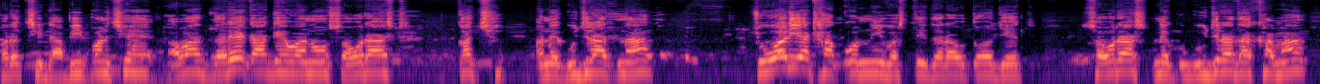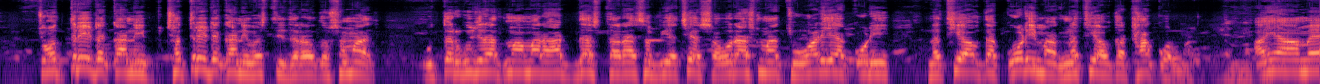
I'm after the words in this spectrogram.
ભરતસિંહ ડાભી પણ છે. આવા દરેક આગેવાનો સૌરાષ્ટ્ર, કચ્છ અને ગુજરાતના ચુવાડિયા ઠાકોરની વસ્તી ધરાવતો જે સૌરાષ્ટ્ર ને ગુજરાત આખામાં ચોત્રીસ ટકાની, છત્રીસ ટકાની વસ્તી ધરાવતો સમાજ ઉત્તર ગુજરાતમાં અમારા આઠ દસ ધારાસભ્ય છે. સૌરાષ્ટ્રમાં ચુવાડિયા કોળી નથી આવતા કોળીમાં નથી આવતા ઠાકોરમાં. અહીંયા અમે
